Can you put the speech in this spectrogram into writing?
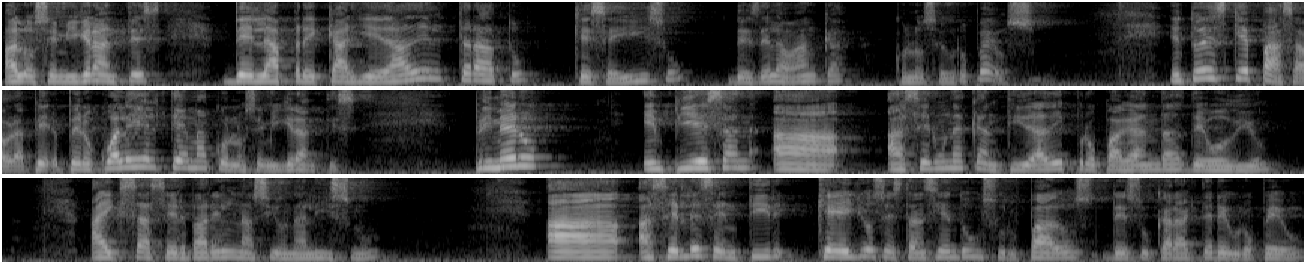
a los emigrantes de la precariedad del trato que se hizo desde la banca con los europeos. Entonces, ¿qué pasa ahora? Pero, ¿cuál es el tema con los emigrantes? Primero, empiezan a hacer una cantidad de propagandas de odio, a exacerbar el nacionalismo, a hacerles sentir que ellos están siendo usurpados de su carácter europeo,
